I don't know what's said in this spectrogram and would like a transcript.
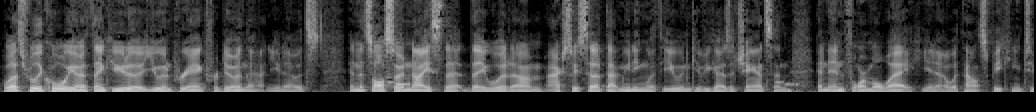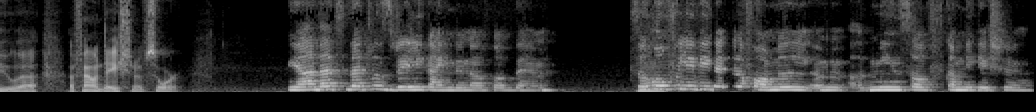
well, that's really cool. You know, thank you to you and Priyank for doing that. You know, it's and it's also nice that they would um, actually set up that meeting with you and give you guys a chance in an informal way. You know, without speaking to uh, a foundation of sort. Yeah, that's that was really kind enough of them. So mm-hmm. hopefully we get a formal um, means of communication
